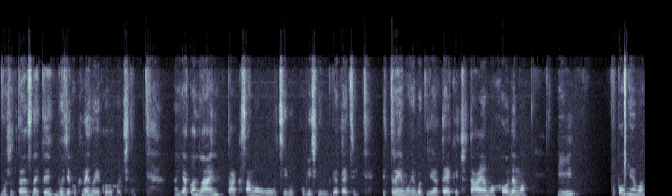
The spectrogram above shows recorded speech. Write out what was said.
можете знайти будь-яку книгу, яку ви хочете. Як онлайн, так само у цій публічній бібліотеці. Підтримуємо бібліотеки, читаємо, ходимо і поповнюємо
